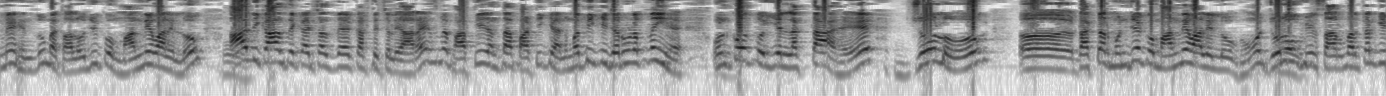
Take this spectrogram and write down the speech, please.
में हिंदू मैथोलॉजी को मानने वाले लोग आदिकाल से कर चलते करते चले आ रहे हैं। इसमें भारतीय जनता पार्टी की अनुमति की ज़रूरत नहीं है। उनको तो ये लगता है जो लोग डॉक्टर मुंजे को मानने वाले लोग हों जो लोग वीर सावरकर की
